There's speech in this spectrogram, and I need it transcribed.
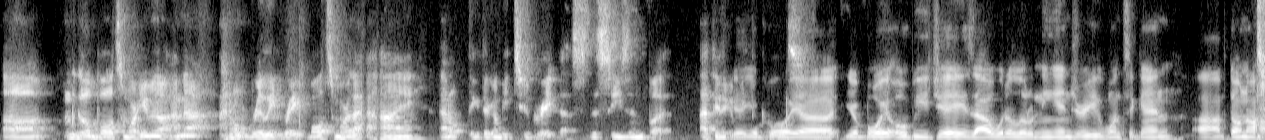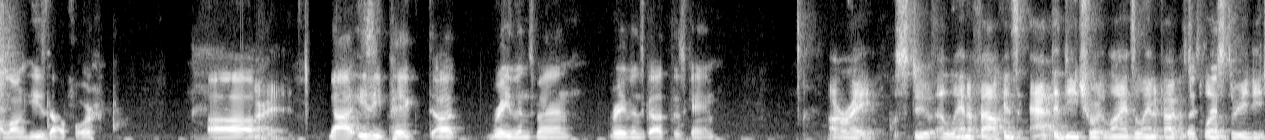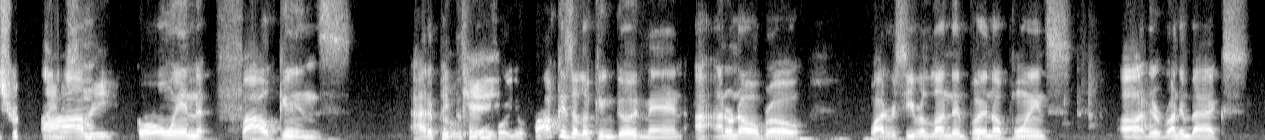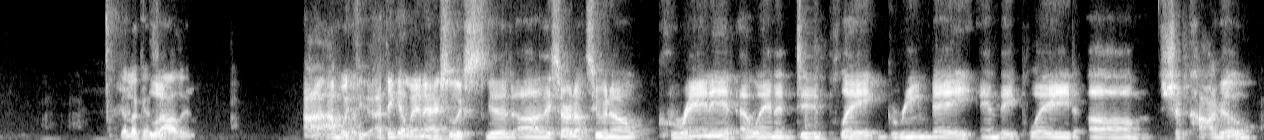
Uh, I'm gonna go Baltimore, even though I'm not. I don't really rate Baltimore that high. I don't think they're gonna be too great this this season, but I think yeah, your boy, uh, your boy OBJ is out with a little knee injury once again. Uh, don't know how long he's out for. Uh, All right, nah, easy pick. Uh, Ravens, man. Ravens got this game. All right, let's do Atlanta Falcons at the Detroit Lions. Atlanta Falcons Listen, plus three, Detroit minus I'm three. Going Falcons. I had to pick okay. this one for you. Falcons are looking good, man. I, I, don't know, bro. Wide receiver London putting up points. Uh, their running backs, they're looking Look, solid. I, am with you. I think Atlanta actually looks good. Uh, they started out 2 0. Granted, Atlanta did play Green Bay and they played um, Chicago,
